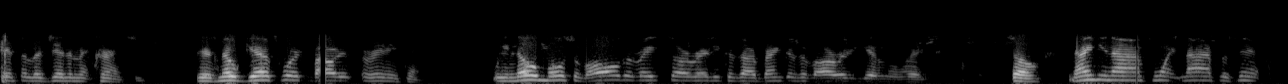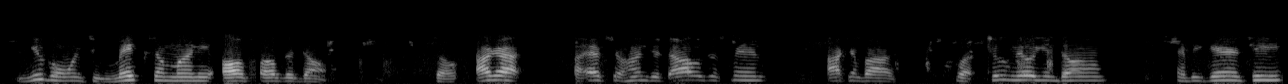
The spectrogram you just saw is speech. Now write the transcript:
it's a legitimate currency. There's no guesswork about it or anything. We know most of all the rates already because our bankers have already given the rates. So 99.9%, you're going to make some money off of the dong. So I got an extra hundred dollars to spend. I can buy what two million dong and be guaranteed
